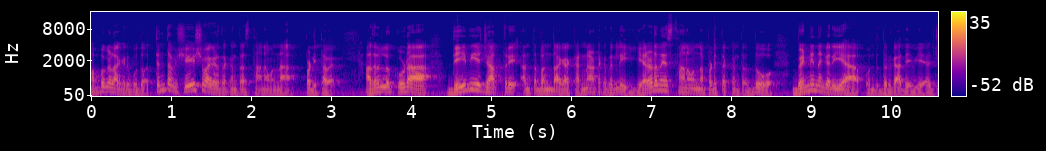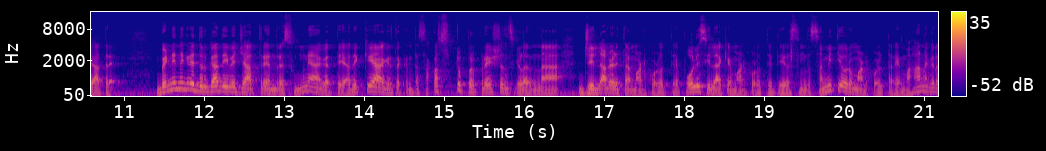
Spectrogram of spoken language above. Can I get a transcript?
ಹಬ್ಬಗಳಾಗಿರ್ಬೋದು, ಅತ್ಯಂತ ವಿಶೇಷವಾಗಿರ್ತಕ್ಕಂಥ ಸ್ಥಾನವನ್ನು ಪಡಿತವೆ. ಅದರಲ್ಲೂ ಕೂಡ ದೇವಿಯ ಜಾತ್ರೆ ಅಂತ ಬಂದಾಗ ಕರ್ನಾಟಕದಲ್ಲಿ ಎರಡನೇ ಸ್ಥಾನವನ್ನು ಪಡಿತಕ್ಕಂಥದ್ದು ಬೆಣ್ಣಿನಗರಿಯ ಒಂದು ದುರ್ಗಾದೇವಿಯ ಜಾತ್ರೆ. ಬೆಣ್ಣಿನಗರಿ ದುರ್ಗಾದೇವಿ ಜಾತ್ರೆ ಅಂದರೆ ಸುಮ್ಮನೆ ಆಗುತ್ತೆ, ಅದಕ್ಕೆ ಆಗಿರ್ತಕ್ಕಂಥ ಸಾಕಷ್ಟು ಪ್ರಿಪ್ರೇಷನ್ಸ್ಗಳನ್ನು ಜಿಲ್ಲಾಡಳಿತ ಮಾಡಿಕೊಳ್ಳುತ್ತೆ, ಪೊಲೀಸ್ ಇಲಾಖೆ ಮಾಡ್ಕೊಳ್ಳುತ್ತೆ, ದೇವಸ್ಥಾನದ ಸಮಿತಿಯವರು ಮಾಡ್ಕೊಳ್ತಾರೆ, ಮಹಾನಗರ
